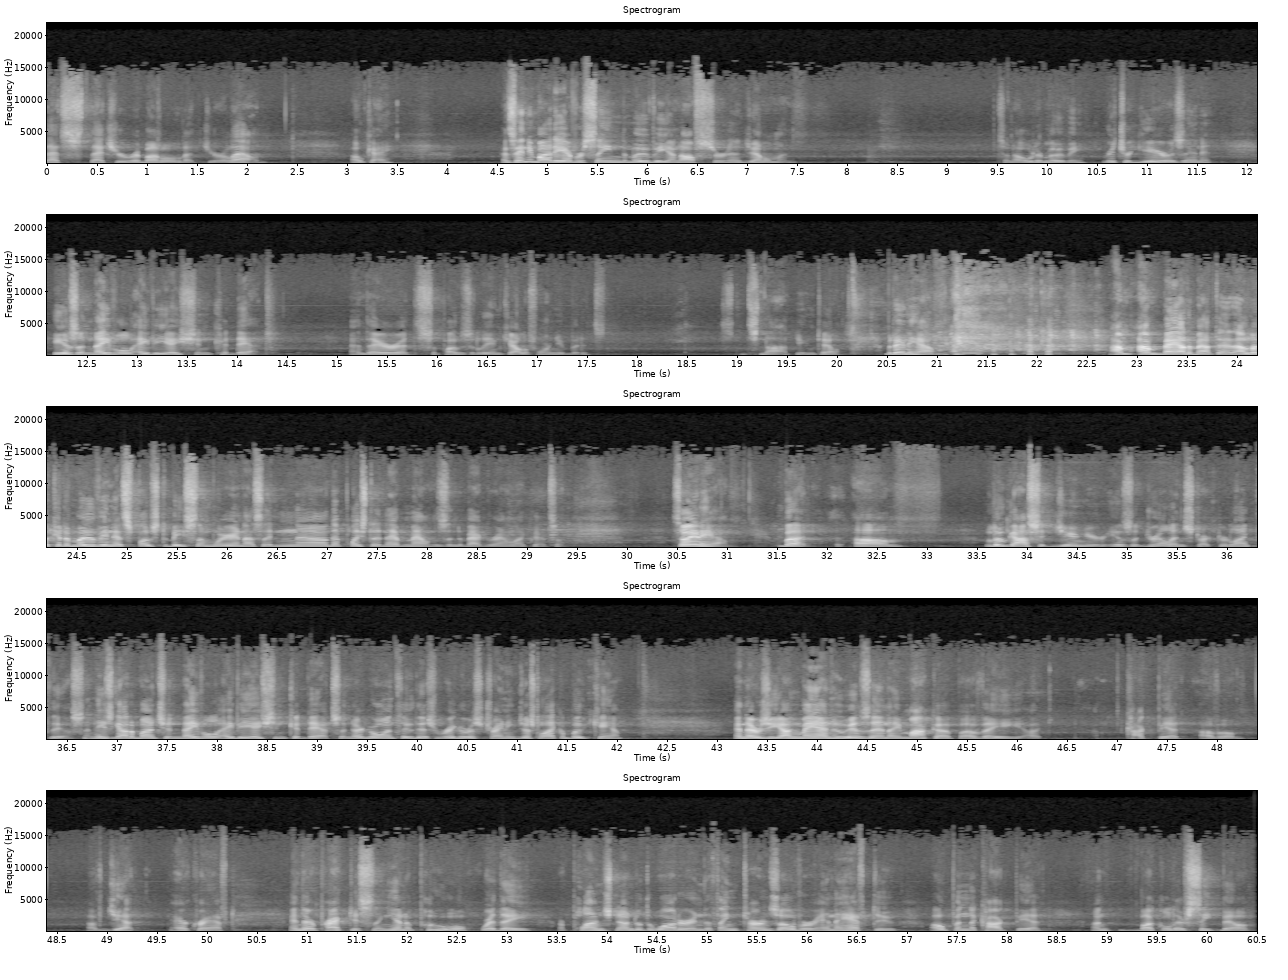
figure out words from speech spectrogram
That's, that's your rebuttal that you're allowed. Okay. Has anybody ever seen the movie An Officer and a Gentleman? It's an older movie. Richard Gere is in it. He is a naval aviation cadet. And there it's supposedly in California, but it's, it's not, you can tell. But anyhow. I'm, I'm bad about that. I look at a movie and it's supposed to be somewhere, and I say, no, that place doesn't have mountains in the background like that. So, so anyhow, but um, Lou Gossett Jr. is a drill instructor like this, and he's got a bunch of naval aviation cadets, and they're going through this rigorous training just like a boot camp. And there's a young man who is in a mock up of a, a cockpit of a of jet aircraft and they're practicing in a pool where they are plunged under the water and the thing turns over and they have to open the cockpit, unbuckle their seatbelt,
